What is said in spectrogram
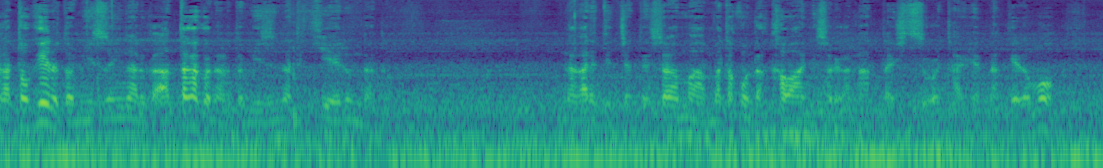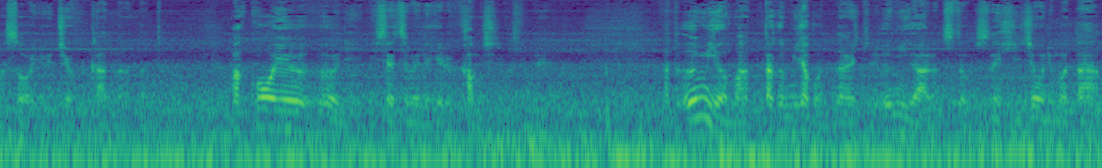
だから溶けると水になるから暖かくなると水になって消えるんだと流れていっちゃってそれはまあまた今度は川にそれがなったりしてすごい大変だけども、まあ、そういう循環なんだと。まあ、こういうふうに説明できるかもしれませんね。あと海を全く見たことない人に海があるって言ってもですね非常にまたね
